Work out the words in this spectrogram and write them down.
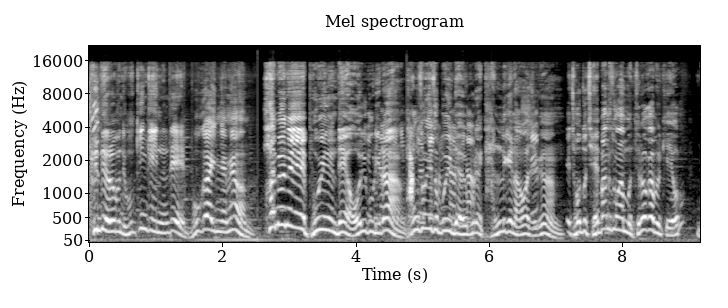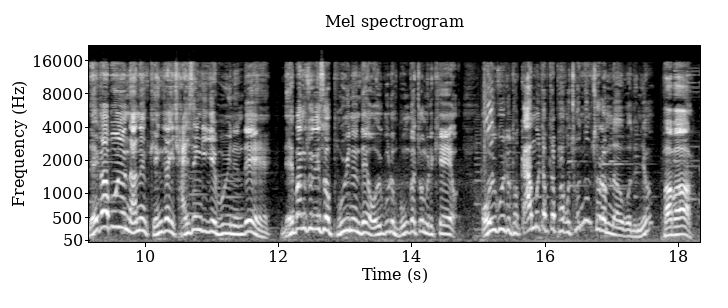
근데 여러분들 웃긴 게 있는데 뭐가 있냐면 화면에 보이는 내 얼굴이랑 방송에서 보이는 내 얼굴이랑 다르게 나와 지금. 저도 제 방송 한번 들어가 볼게요. 내가 보는 나는 굉장히 잘생기게 보이는데 내 방송에서 보이는 내 얼굴은 뭔가 좀 이렇게 얼굴도 더 까무잡잡하고 촌놈처럼 나오거든요. 봐봐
